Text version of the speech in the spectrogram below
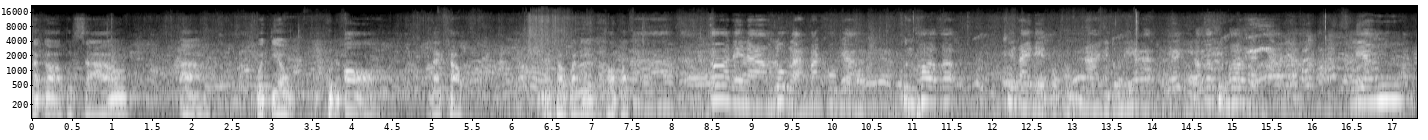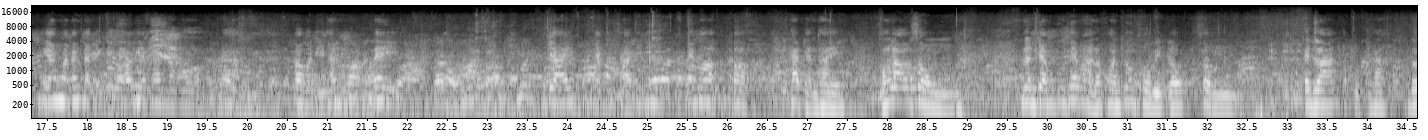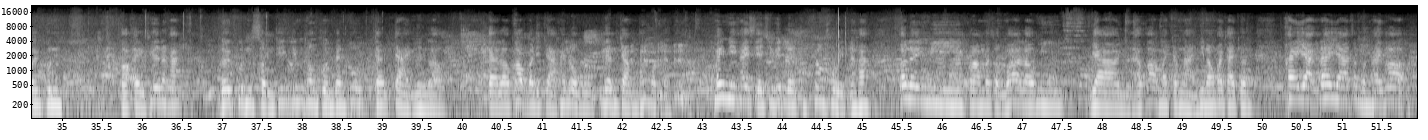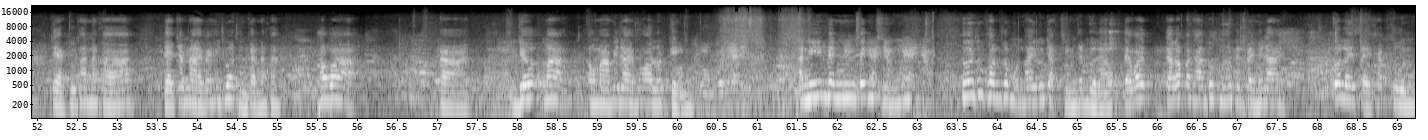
แล้วก็บุตรสาวก๋วยเตี๋ยวคุณอ้อนะครับนะครับวันนี้ขอขอบ ในนามลูกหลานบ้านโคกยาว คุณพ่อก็ชื่อนายเดชอบอุ่นนาอยู่ตรงนี้นะคะแล้วก็คุณพ่อของเราเนี่ยเลี้ยงเลี้ยงมาตั้งแต่เด็กๆก็เรียกท่านมาพ่อนะคะก็พอดีท่านได้ย้ายมาจากภาษาที่นี่แล้วก็ก็แพทย์แผนไทยของเราส่งเรือนจำกรุงเทพมหานครช่วงโควิด เราส่งเป็นล้านกระปุกนะคะ โดยคุณขอเอ่ยชื่อนะคะ โดยคุณสนธิลิมทองคุณเป็นผู้จ,จ่ายเงินเรา แต่เราก็บริจาคให้ลงเรือนจำทั้งหมดเลยไม่มีใครเสียชีวิตเลยช่วงโควิดนะคะ ก็เลยมีความประสงค์ว่าเรามียาอยู่แล้วก็เอามาจำหน่ายพี่น้องประชาชน ใครอยากได้ยาสมุนไพรก็แจกทุกท่านนะคะแจกจำหน่ายไปให้ทั่วถึงกันนะคะ เพราะว่าอ่าเยอะมากเอามาไม่ได้เพราะว่ารถเก๋งอันนี้เป็นเป็นขิง คือทุกคนสมุนไพรรู้จักขิงกันอยู่แล้ว แต่ว่าจะรับประทานทุกมื้อเป็นไปไม่ได้ ก็เลยใส่แคปซูล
